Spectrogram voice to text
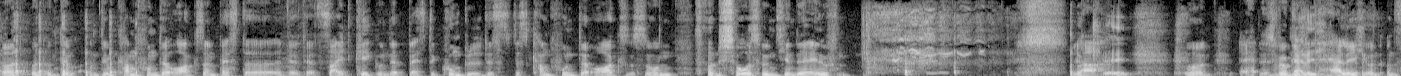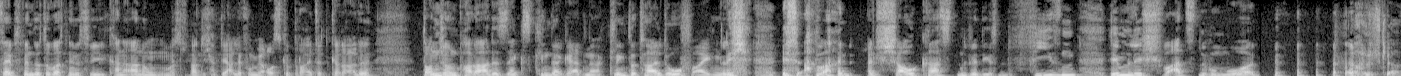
Und, und, und, dem, und, dem, Kampfhund der Orks, sein bester, der, der Sidekick und der beste Kumpel des, des Kampfhund der Orks ist so ein, so ein Schoßhündchen der Elfen. Ja. Okay. Und äh, das ist wirklich herrlich. herrlich. Und, und selbst wenn du sowas nimmst wie, keine Ahnung, was, warte, ich habe die alle von mir ausgebreitet gerade. Donjon Parade 6 Kindergärtner. Klingt total doof eigentlich, ist aber ein, ein Schaukasten für diesen fiesen, himmlisch schwarzen Humor. Alles klar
